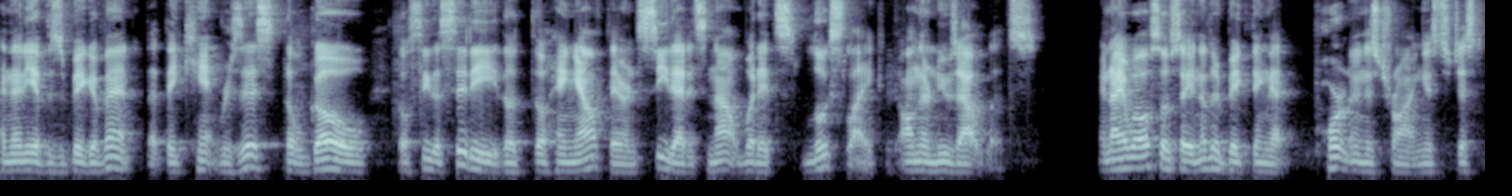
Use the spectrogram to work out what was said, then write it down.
and then you have this big event that they can't resist. They'll go they'll see the city they'll, they'll hang out there and see that it's not what it looks like on their news outlets. And i will also say another big thing that portland is trying is to just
